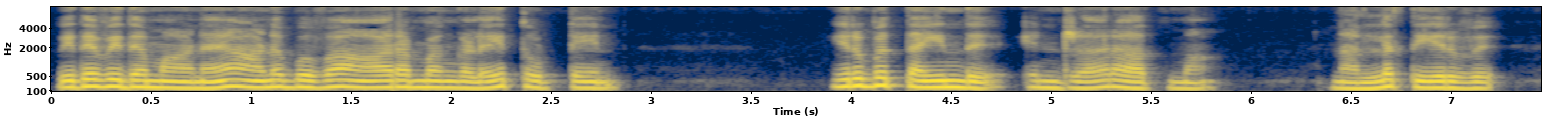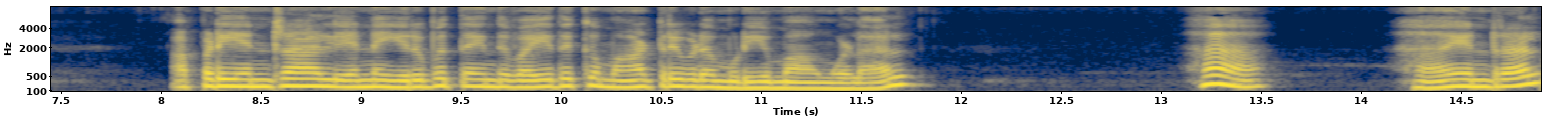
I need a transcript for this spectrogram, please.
விதவிதமான அனுபவ ஆரம்பங்களை தொட்டேன். இருபத்தைந்து என்றார் ஆத்மா. நல்ல தேர்வு. அப்படியென்றால் என்னை இருபத்தைந்து வயதுக்கு மாற்றிவிட முடியுமா உங்களால்? ஹ ஹ என்றால்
